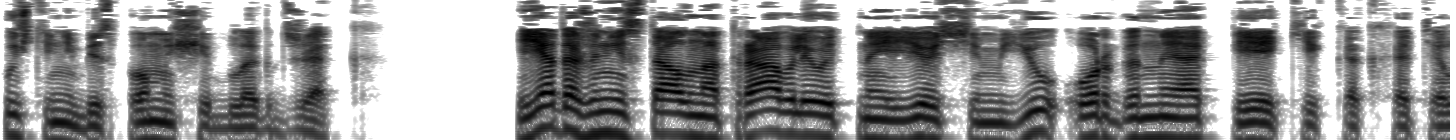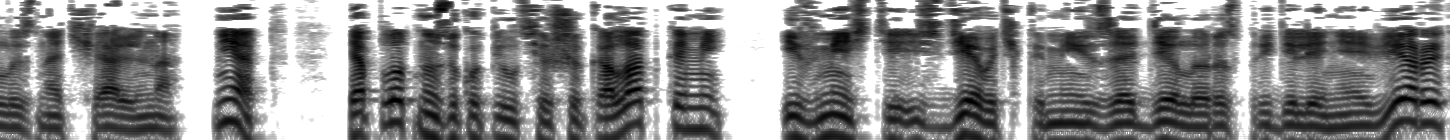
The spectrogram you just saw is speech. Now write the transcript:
пусть и не без помощи Блэк Джек. И я даже не стал натравливать на ее семью органы опеки, как хотел изначально. Нет, я плотно закупился шоколадками и вместе с девочками из отдела распределения веры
